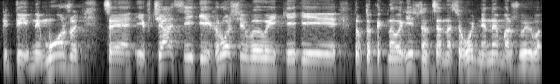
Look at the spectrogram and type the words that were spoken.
піти не можуть. Це і в часі, і гроші великі, і тобто технологічно це на сьогодні неможливо.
